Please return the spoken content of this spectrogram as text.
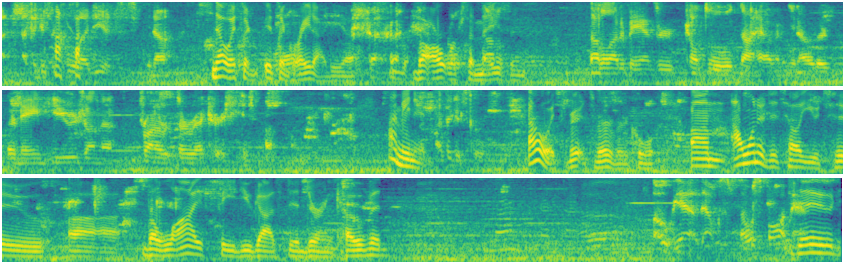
I, think it's a cool idea. Just you know, No, it's a it's a great idea. The artwork's amazing. not a lot of bands are comfortable with not having you know their, their name huge on the front of their record. You know? I mean, I think it's it's cool. oh, it's very, it's very very cool. Um, I wanted to tell you too uh, the live feed you guys did during COVID. Oh yeah, that was that was fun, man. Dude,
